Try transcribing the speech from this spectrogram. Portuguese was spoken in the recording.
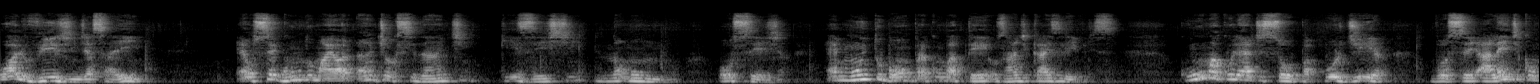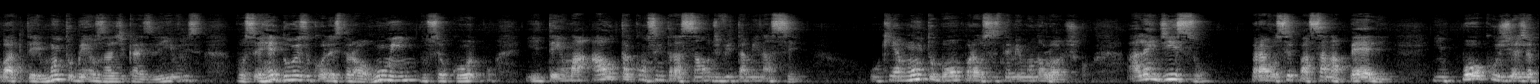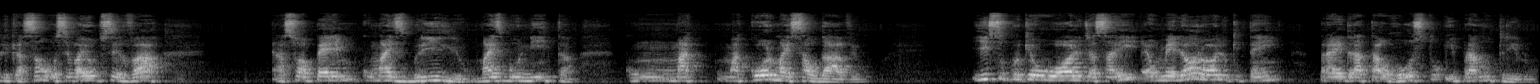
O óleo virgem de açaí é o segundo maior antioxidante que existe no mundo. Ou seja, é muito bom para combater os radicais livres. Com uma colher de sopa por dia, você, além de combater muito bem os radicais livres, você reduz o colesterol ruim do seu corpo e tem uma alta concentração de vitamina C, o que é muito bom para o sistema imunológico. Além disso, para você passar na pele, em poucos dias de aplicação você vai observar a sua pele com mais brilho, mais bonita, com uma, uma cor mais saudável. Isso porque o óleo de açaí é o melhor óleo que tem para hidratar o rosto e para nutri-lo.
